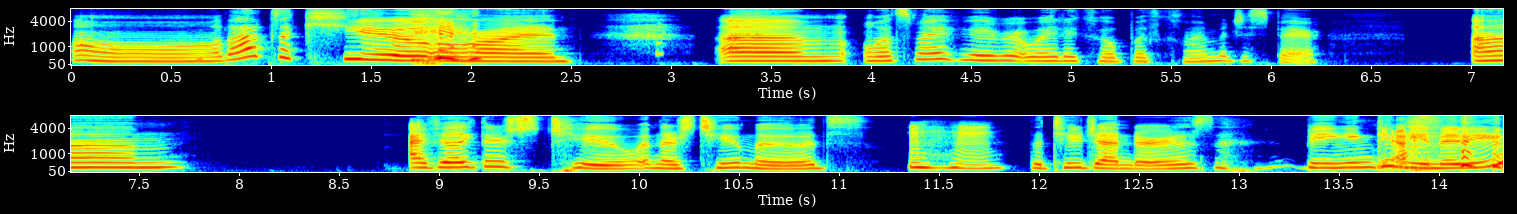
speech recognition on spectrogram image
Oh, that's a cute one. Um, what's my favorite way to cope with climate despair? Um, I feel like there's two, and there's two moods, Mm-hmm. the two genders, being in Yes. community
